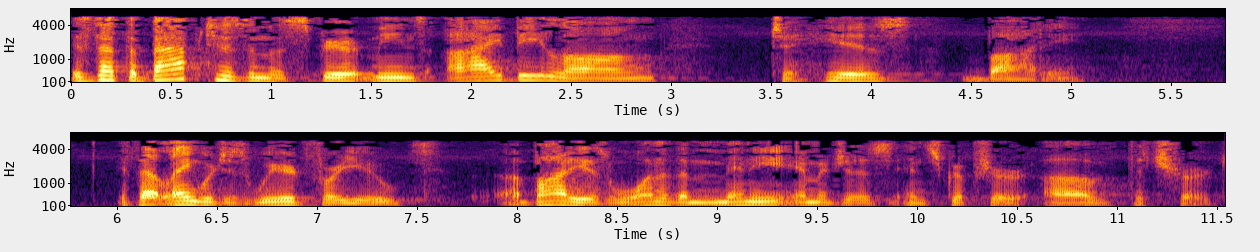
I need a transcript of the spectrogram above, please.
is that the baptism of the Spirit means I belong to His body. If that language is weird for you, body is one of the many images in Scripture of the church.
